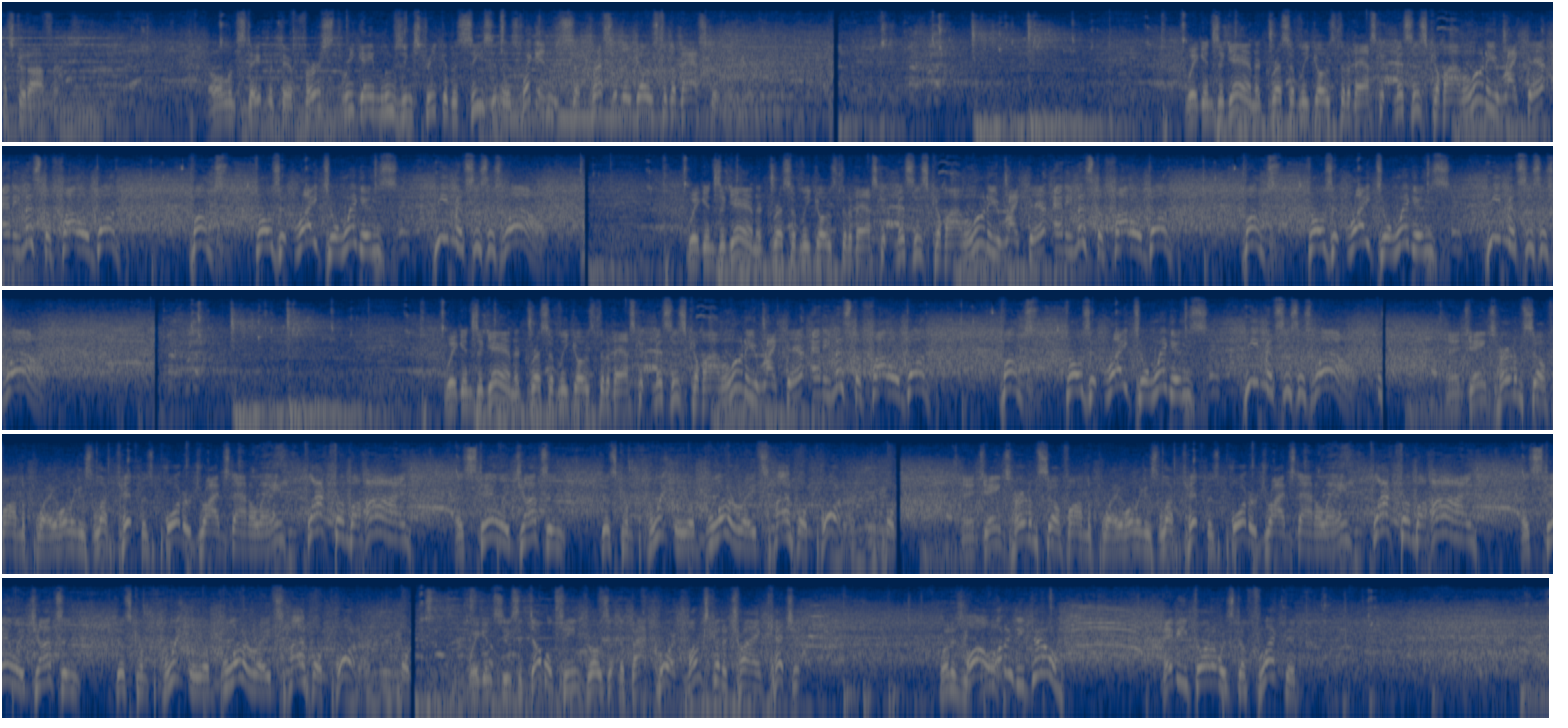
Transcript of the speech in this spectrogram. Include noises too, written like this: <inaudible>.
That's good offense. Golden State with their first three-game losing streak of the season as Wiggins aggressively goes to the basket. Wiggins again aggressively goes to the basket, misses. Kevon Looney right there, and he missed the follow dunk. Monks throws it right to Wiggins. He misses as well. Wiggins again aggressively goes to the basket, misses. Kevon Looney right there, and he missed the follow dunk. Monks throws it right to Wiggins. He misses as well. Wiggins again aggressively goes to the basket, misses. Kevon Looney right there, and he missed the follow dunk. Monks throws it right to Wiggins. He misses as well. And James hurt himself on the play, holding his left hip as Porter drives down a lane. Blocked from behind as Stanley Johnson just completely obliterates Otto Porter. And James hurt himself on the play, holding his left hip as Porter drives down a lane. Blocked from behind as Stanley Johnson just completely obliterates Otto Porter. Wiggins sees a double team, throws it in the backcourt. Monk's going to try and catch it. What is he Oh, doing? what did he do? Maybe he thought it was deflected. <laughs>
